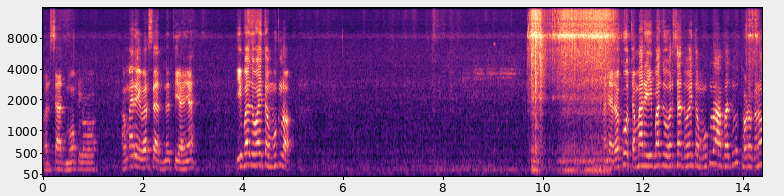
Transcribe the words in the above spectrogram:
વરસાદ મોકલો. અમારે વરસાદ નથી અહીંયા. એ બાજુ હોય તો મોકલો. અને રઘુ, તમારે એ બાજુ વરસાદ હોય તો મોકલો આ બાજુ થોડો ઘણો.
